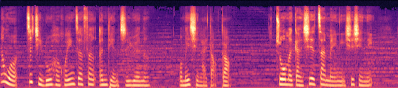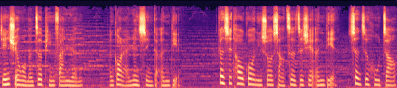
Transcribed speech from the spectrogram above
那我自己如何回应这份恩典之约呢？我们一起来祷告。主，我们感谢赞美你，谢谢你拣选我们这平凡人，能够来认识你的恩典，更是透过你所赏赐的这些恩典，甚至呼召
